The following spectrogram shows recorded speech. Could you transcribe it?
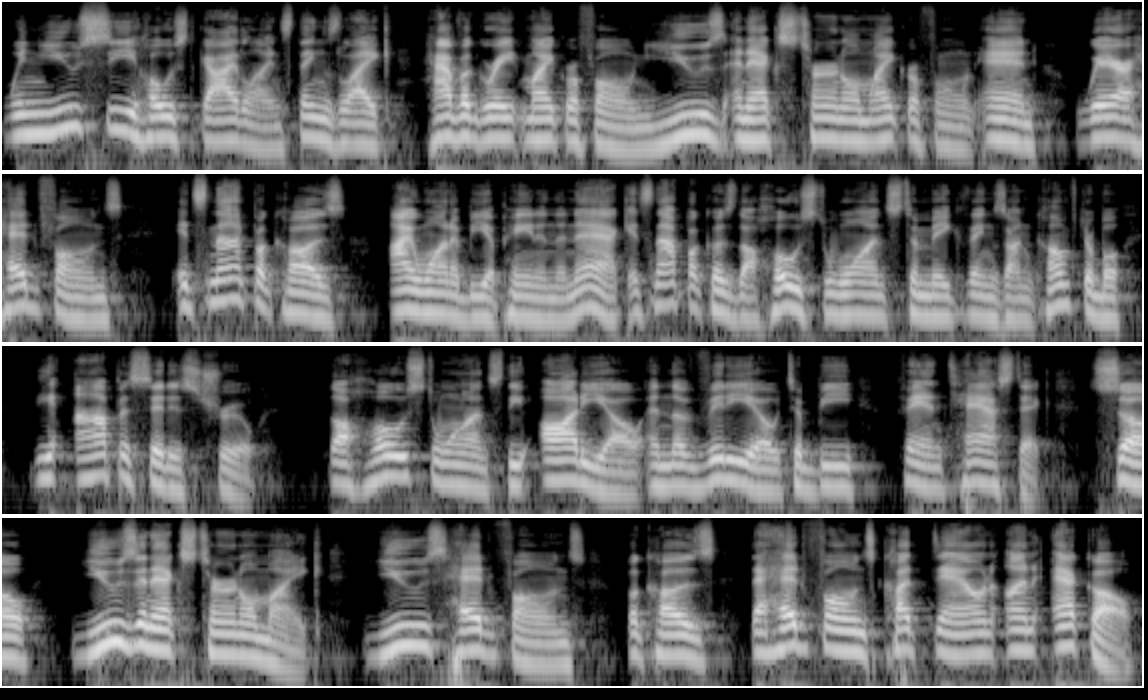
when you see host guidelines, things like have a great microphone, use an external microphone, and wear headphones, it's not because I want to be a pain in the neck. It's not because the host wants to make things uncomfortable. The opposite is true. The host wants the audio and the video to be fantastic. So use an external mic, use headphones because the headphones cut down on echo.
